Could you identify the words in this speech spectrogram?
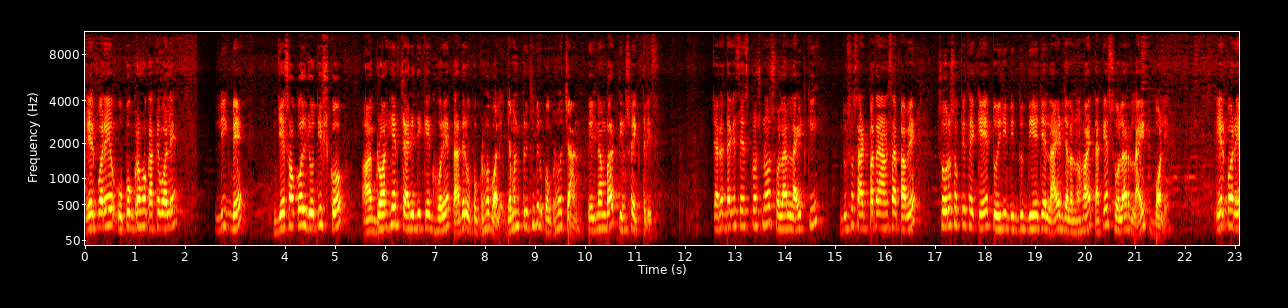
এরপরে উপগ্রহ কাকে বলে? লিখবে, যে সকল জ্যোতিষ্ক গ্রহের চারিদিকে ঘোরে তাদের উপগ্রহ বলে, যেমন পৃথিবীর উপগ্রহ চাঁদ। পেজ নাম্বার তিনশো একত্রিশ। চারের দাগে শেষ প্রশ্ন সোলার লাইট কি? দুশো ষাট পাতায় আনসার পাবে। সৌরশক্তি থেকে তৈরি বিদ্যুৎ দিয়ে যে লাইট জ্বালানো হয়, তাকে সোলার লাইট বলে। এরপরে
